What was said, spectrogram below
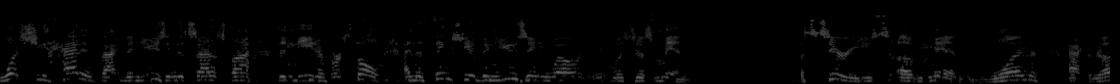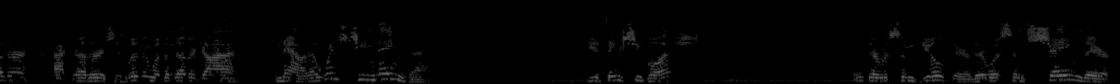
what she had, in fact, been using to satisfy the need of her soul. And the thing she had been using, well, it was just men. A series of men, one after another after another. She's living with another guy now. Now, when she named that, do you think she blushed? I think there was some guilt there. There was some shame there.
